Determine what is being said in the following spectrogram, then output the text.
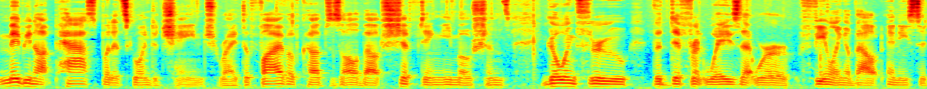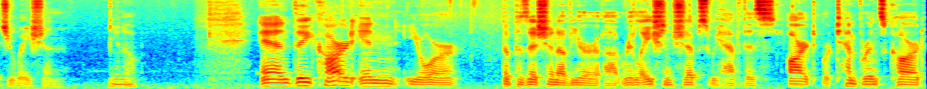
maybe not pass, but it's going to change, right? The Five of Cups is all about shifting emotions, going through the different ways that we're feeling about any situation, you know? And the card in your the position of your uh, relationships, we have this art or temperance card.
